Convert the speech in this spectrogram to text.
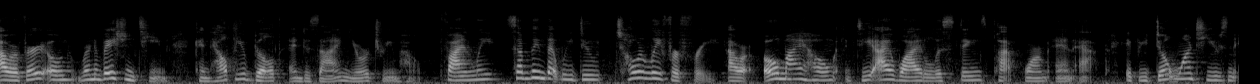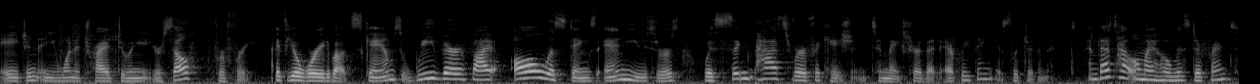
Our very own renovation team can help you build and design your dream home. Finally, something that we do totally for free our Oh My Home DIY listings platform and app if you don't want to use an agent and you want to try doing it yourself for free. If you're worried about scams, we verify all listings and users with SingPass verification to make sure that everything is legitimate. And that's how Oh My Home is different.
